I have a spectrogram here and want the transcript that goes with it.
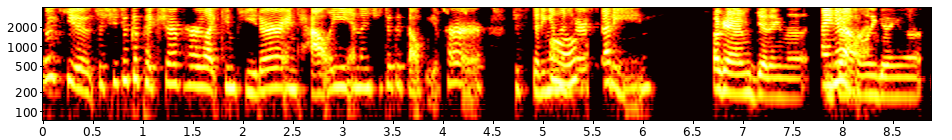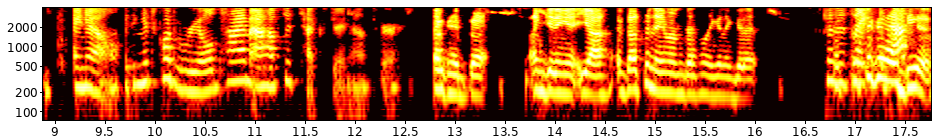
so cute. So she took a picture of her like computer in Talley, and then she took a selfie of her just sitting in the chair studying. Okay I'm getting that I know. definitely getting that I know. I think it's called Real Time. I'll have to text her and ask her okay but I'm getting it yeah if that's the name I'm definitely gonna get it because it's such like a good that- idea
